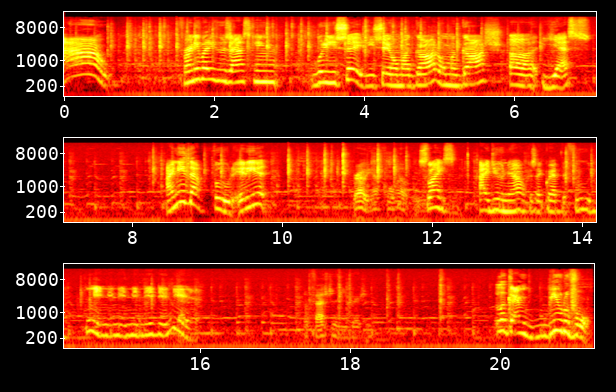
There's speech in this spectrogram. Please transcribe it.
Ow! For anybody who's asking, what do you say? Do you say, oh my god, oh my gosh? Uh, yes. I need that food, idiot. Bro, you have full health. Slice. I do now because I grabbed the food. Faster than you, Grayson. Look, I'm beautiful.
